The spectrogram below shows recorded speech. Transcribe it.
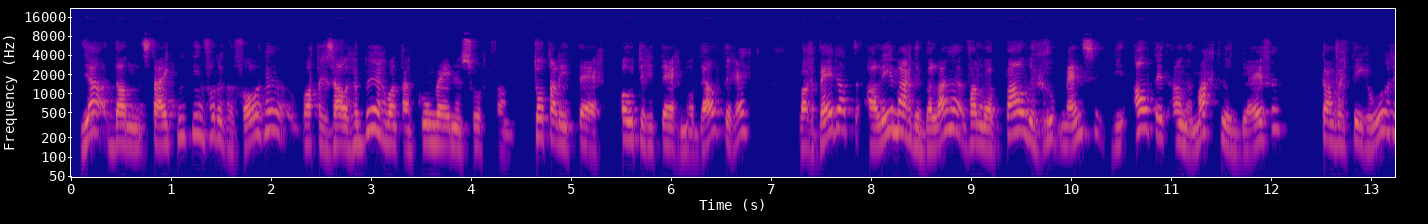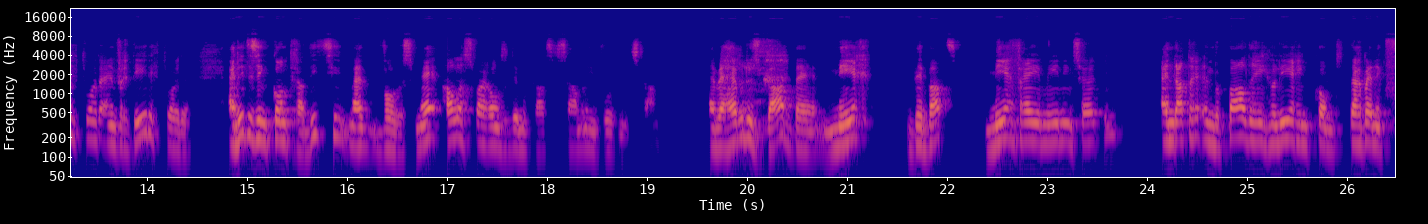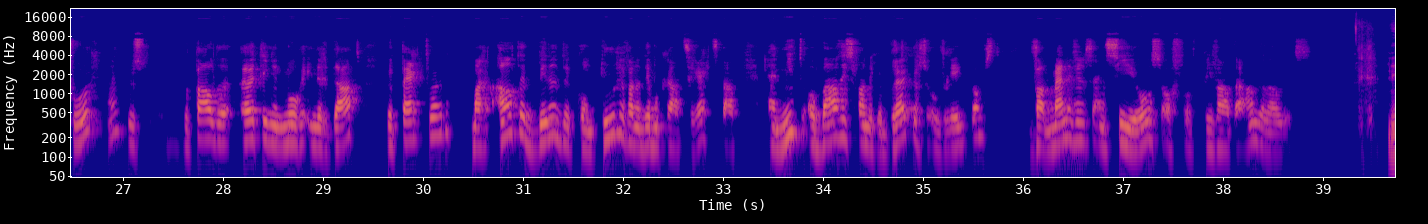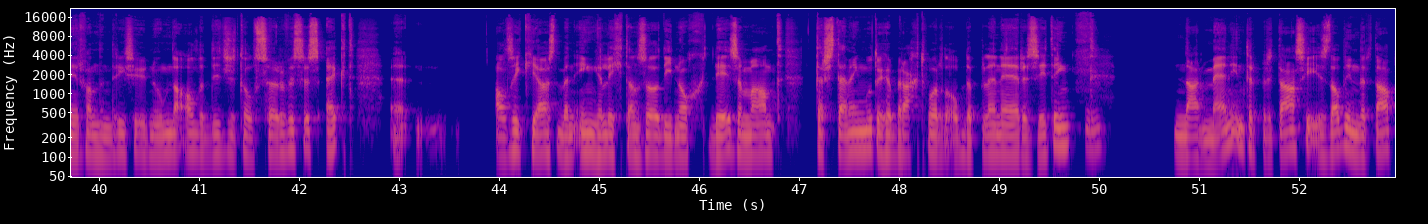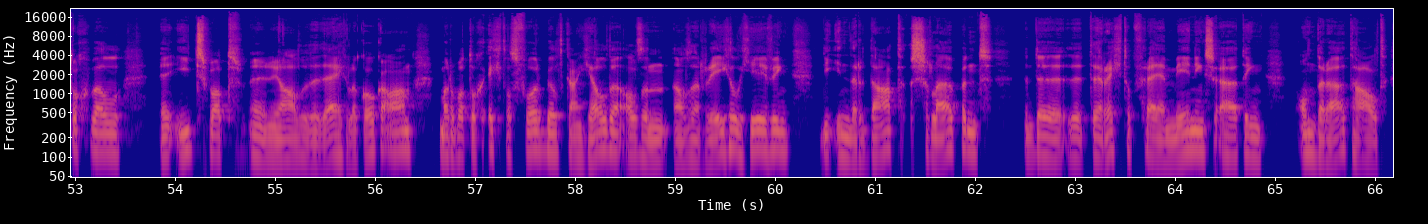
ja, dan sta ik niet in voor de gevolgen wat er zal gebeuren. Want dan komen wij in een soort van totalitair, autoritair model terecht, waarbij dat alleen maar de belangen van een bepaalde groep mensen, die altijd aan de macht wil blijven, kan vertegenwoordigd worden en verdedigd worden. En dit is in contradictie met volgens mij alles waar onze democratische samenleving voor moet staan. En we hebben dus baat bij meer debat, meer vrije meningsuiting. En dat er een bepaalde regulering komt, daar ben ik voor. Hè? Dus bepaalde uitingen mogen inderdaad beperkt worden, maar altijd binnen de contouren van een democratische rechtsstaat. En niet op basis van de gebruikersovereenkomst van managers en CEO's of, of private aandeelhouders. Meneer Van den Dries, u noemde al de Digital Services Act. Uh, als ik juist ben ingelicht, dan zou die nog deze maand ter stemming moeten gebracht worden op de plenaire zitting. Mm naar mijn interpretatie is dat inderdaad toch wel eh, iets wat, eh, je haalde het eigenlijk ook al aan, maar wat toch echt als voorbeeld kan gelden als een, als een regelgeving die inderdaad sluipend de, de, recht op vrije meningsuiting onderuit haalt.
